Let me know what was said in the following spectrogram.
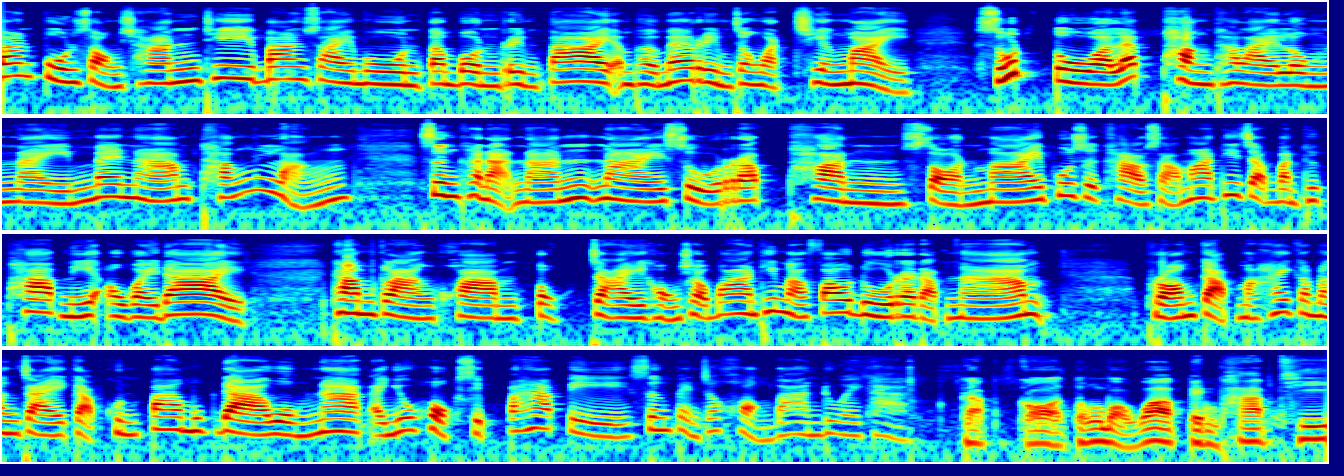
บ้านปูนสองชั้นที่บ้านทรายมูลตำบลริมใต้อำเภอแม่ริมจังหวัดเชียงใหม่สุดตัวและพังทลายลงในแม่น้ำทั้งหลัง ซึ่งขณะนั้นนายสุรพันธ์สอนไม้ผู้สื่อข่าวสามารถที่จะบันทึกภาพนี้เอาไว้ได้ท่ามกลางความตกใจของชาวบ้านที่มาเฝ้าดูระดับน้ำพร้อมกับมาให้กำลังใจกับคุณป้ามุกดาวงนาคอายุ 65 ปี ซึ่งเป็นเจ้าของบ้านด้วยค่ะ ครับก็ต้องบอกว่าเป็นภาพที่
